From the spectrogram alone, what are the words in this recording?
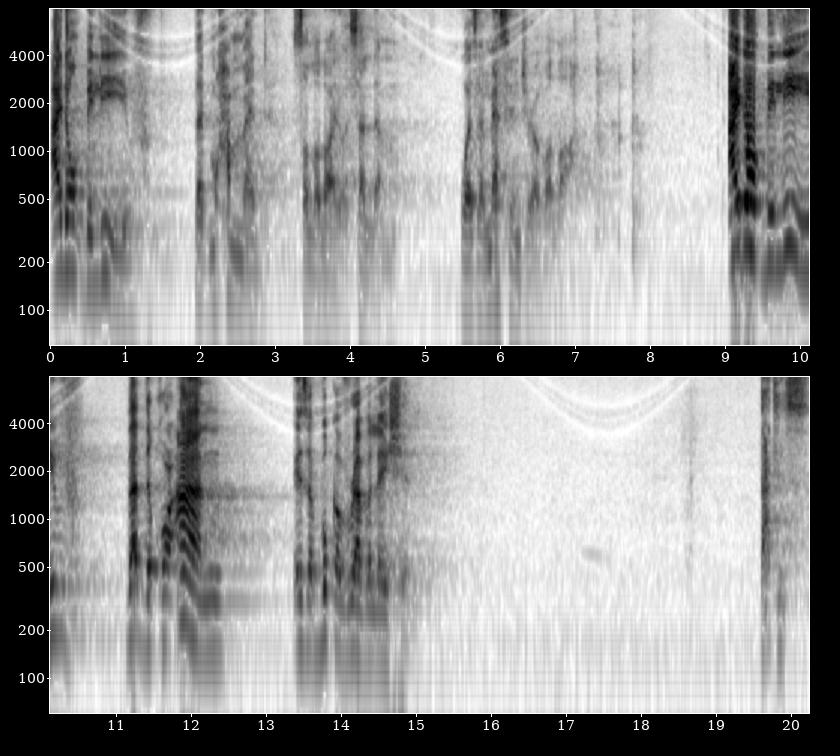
I don't believe that Muhammad sallallahu alaihi wasallam was a messenger of Allah. I don't believe that the Quran is a book of revelation. That is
